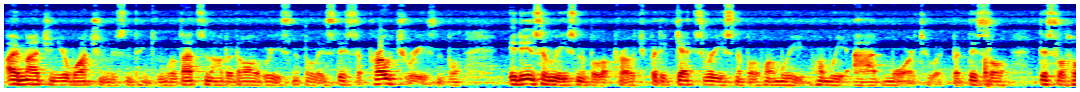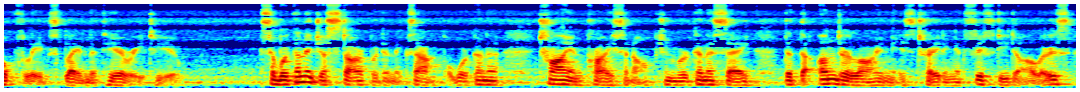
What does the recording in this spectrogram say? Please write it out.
I imagine you're watching this and thinking, well, that's not at all reasonable. Is this approach reasonable? It is a reasonable approach, but it gets reasonable when we when we add more to it. But this will this will hopefully explain the theory to you. So we're going to just start with an example. We're going to try and price an option. We're going to say that the underlying is trading at $50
